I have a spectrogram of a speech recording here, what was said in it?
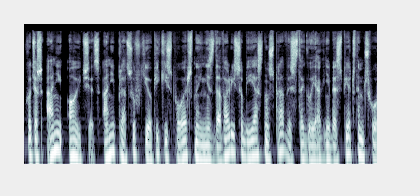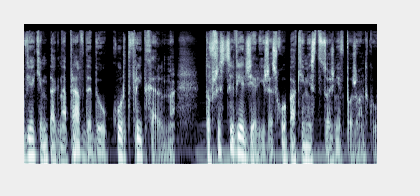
Chociaż ani ojciec, ani placówki opieki społecznej nie zdawali sobie jasno sprawy z tego, jak niebezpiecznym człowiekiem tak naprawdę był Kurt Friedhelm, to wszyscy wiedzieli, że z chłopakiem jest coś nie w porządku.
